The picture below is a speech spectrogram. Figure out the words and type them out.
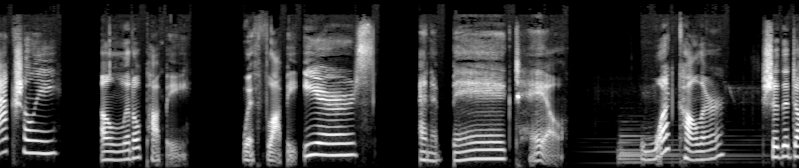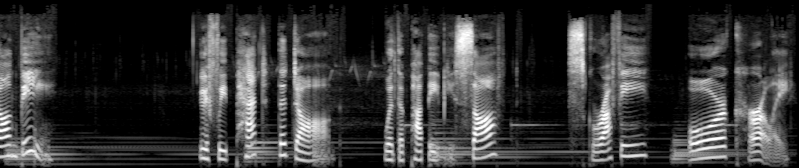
actually, a little puppy with floppy ears and a big tail. What color should the dog be? If we pet the dog, would the puppy be soft, scruffy, or curly?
